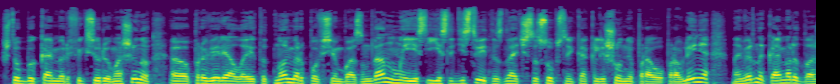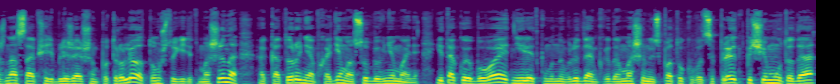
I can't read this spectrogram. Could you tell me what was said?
чтобы камера, фиксируя машину, э, проверяла этот номер по всем базам данных. И если, если действительно значится собственник как лишенный права управления, наверное, камера должна сообщать ближайшему патрулю о том, что едет машина, которая необходимо особое внимание. И такое бывает, нередко мы наблюдаем, когда машину из потока выцепляют почему-то, да.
